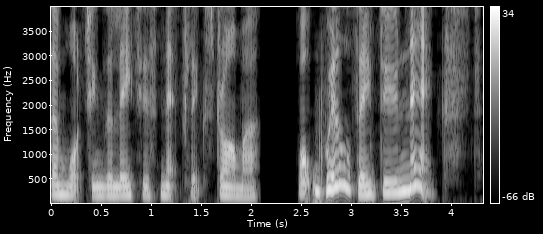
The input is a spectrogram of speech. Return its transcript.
than watching the latest Netflix drama. What will they do next?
